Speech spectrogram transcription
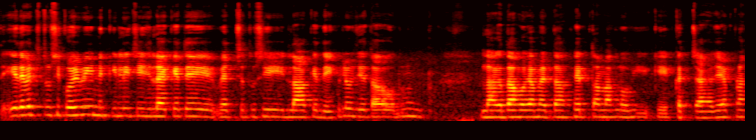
ਤੇ ਇਹਦੇ ਵਿੱਚ ਤੁਸੀਂ ਕੋਈ ਵੀ ਨਕੀਲੀ ਚੀਜ਼ ਲੈ ਕੇ ਤੇ ਵਿੱਚ ਤੁਸੀਂ ਲਾ ਕੇ ਦੇਖ ਲਿਓ, ਜੇ ਤਾਂ ਉਹਨੂੰ ਲੱਗਦਾ ਹੋਇਆ ਮੈਦਾ, ਫਿਰ ਤਾਂ ਮੰਨ ਲਓ ਵੀ ਕੇਕ ਕੱਚਾ ਹੈ ਜੇ ਆਪਣਾ।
